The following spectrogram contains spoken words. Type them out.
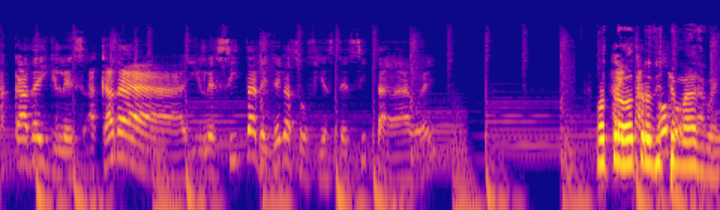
a cada iglesia, a cada iglesita le llega su fiestecita, ¿verdad, güey. Otro, otro dicho todo, más, güey.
